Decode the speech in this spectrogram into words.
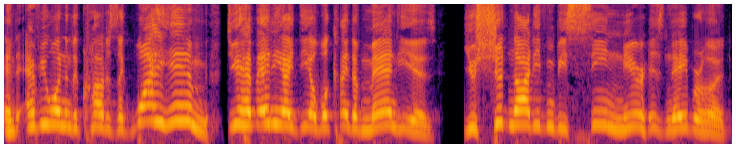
And everyone in the crowd is like, Why him? Do you have any idea what kind of man he is? You should not even be seen near his neighborhood.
